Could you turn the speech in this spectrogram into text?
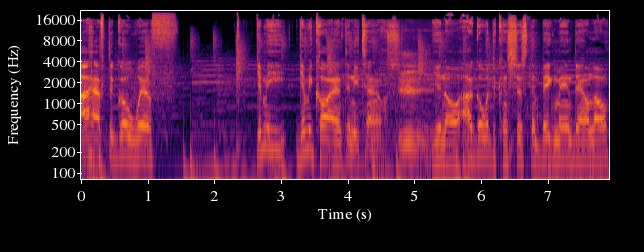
I have to go with give me give me Karl-Anthony Towns. Hmm. You know, I go with the consistent big man down low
